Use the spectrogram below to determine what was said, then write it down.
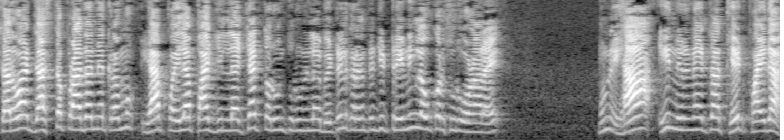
सर्वात जास्त प्राधान्यक्रम ह्या पहिल्या पाच जिल्ह्याच्या तरुण तरुणीला भेटेल कारण त्यांची ट्रेनिंग लवकर सुरू होणार आहे. म्हणून ह्या ही निर्णयाचा थेट फायदा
